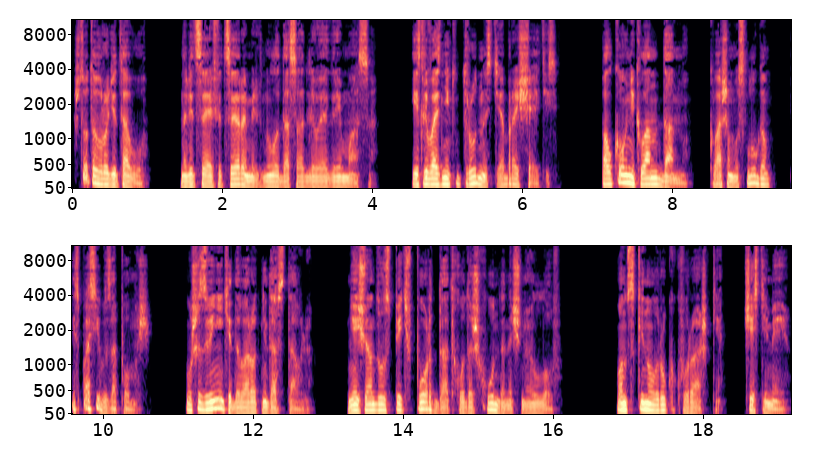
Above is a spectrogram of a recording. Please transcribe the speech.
Что-то вроде того. На лице офицера мелькнула досадливая гримаса. Если возникнут трудности, обращайтесь. Полковник Ланданну, к вашим услугам и спасибо за помощь. Уж извините, до ворот не доставлю. Мне еще надо успеть в порт до отхода шхун до ночной улов. Он скинул руку к фуражке. Честь имею.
